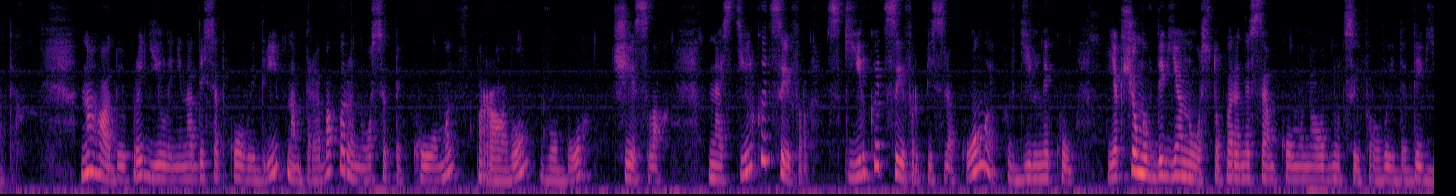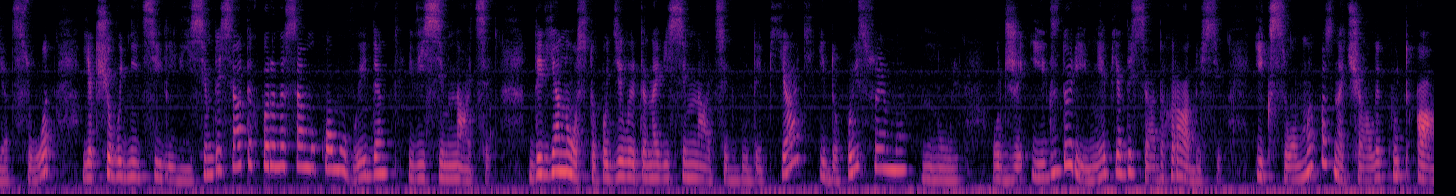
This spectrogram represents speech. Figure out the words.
Нагадую, при діленні на десятковий дріб нам треба переносити коми вправо в обох числах. Настільки цифр, скільки цифр після коми в дільнику. Якщо ми в 90 перенесемо кому на одну цифру, вийде 900. Якщо в 1,8 перенесемо кому, вийде 18. 90 поділити на 18 буде 5 і дописуємо 0. Отже, х дорівнює 50 градусів. Іксом ми позначали кут А.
